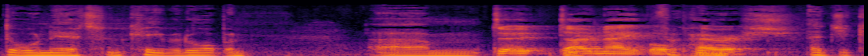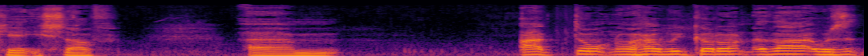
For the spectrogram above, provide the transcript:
donate and keep it open. Do, donate or perish. Educate yourself. Um, I don't know how we got onto that. Was it?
